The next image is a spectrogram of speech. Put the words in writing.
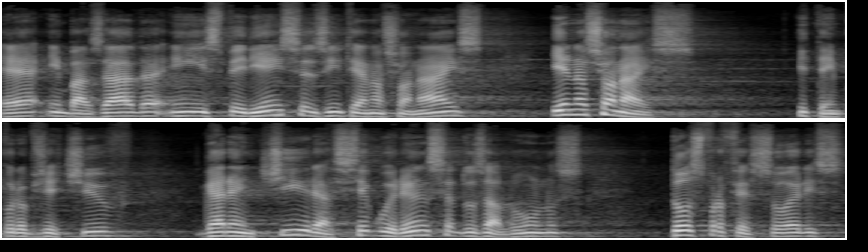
é embasada em experiências internacionais e nacionais e tem por objetivo garantir a segurança dos alunos, dos professores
